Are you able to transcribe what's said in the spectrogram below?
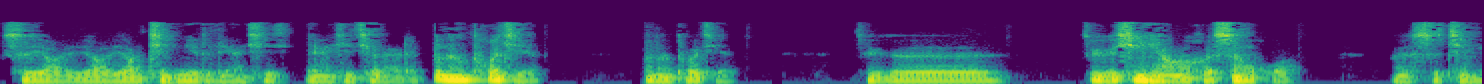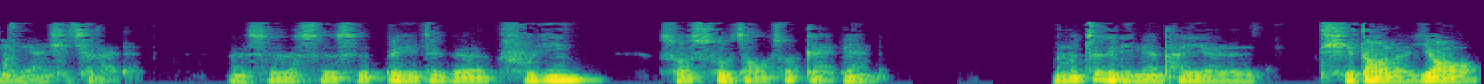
是要要要紧密的联系联系起来的，不能脱节，不能脱节。这个这个信仰和生活，呃，是紧密联系起来的，呃，是是是被这个福音所塑造、所改变的。那么这个里面，他也提到了要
